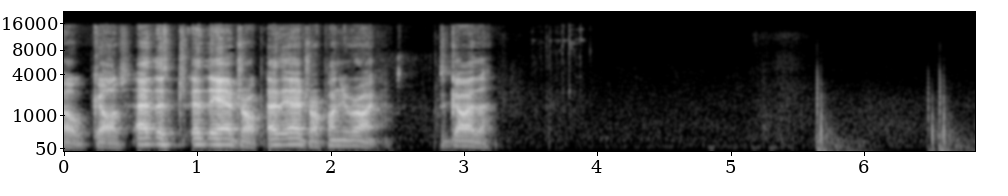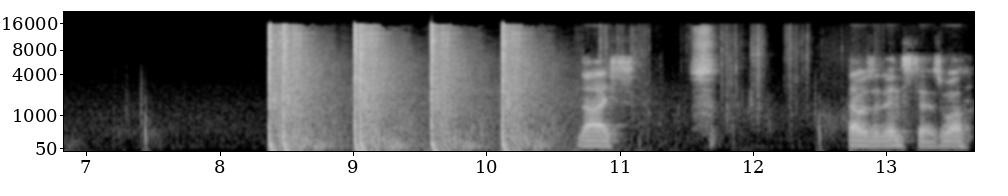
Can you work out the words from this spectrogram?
Oh god! At the at the airdrop, at the airdrop on your right, there's a guy there. Nice. S- That was an insta as well.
